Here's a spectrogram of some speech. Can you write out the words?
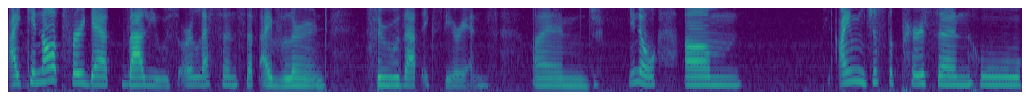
i cannot forget values or lessons that i've learned through that experience. And you know um i'm just a person who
